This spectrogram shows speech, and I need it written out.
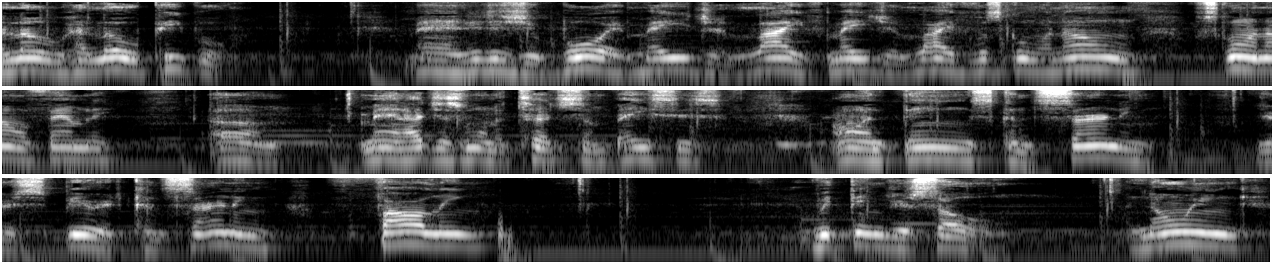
Hello, hello, people. Man, it is your boy, Major Life, Major Life. What's going on? What's going on, family? Um, man, I just want to touch some bases on things concerning your spirit, concerning falling within your soul, knowing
